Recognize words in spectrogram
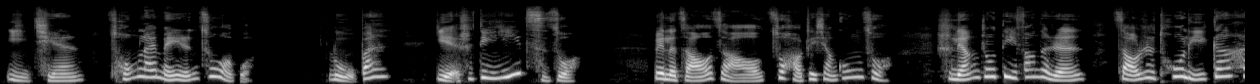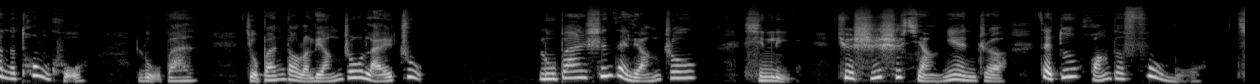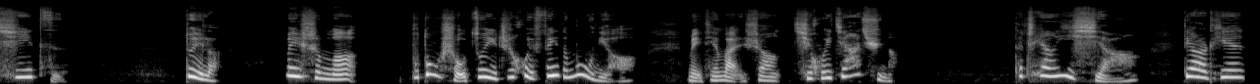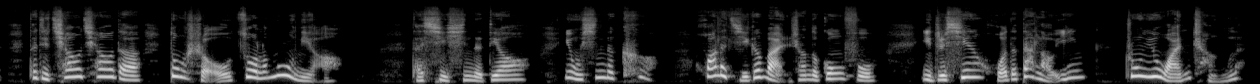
以前从来没人做过，鲁班也是第一次做。为了早早做好这项工作。使凉州地方的人早日脱离干旱的痛苦，鲁班就搬到了凉州来住。鲁班身在凉州，心里却时时想念着在敦煌的父母、妻子。对了，为什么不动手做一只会飞的木鸟，每天晚上骑回家去呢？他这样一想。第二天，他就悄悄地动手做了木鸟。他细心的雕，用心的刻，花了几个晚上的功夫，一只鲜活的大老鹰终于完成了。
